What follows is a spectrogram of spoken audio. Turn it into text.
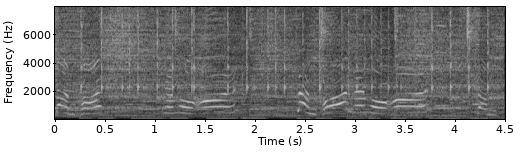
站台，那么爱，站台，那么爱，站台，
